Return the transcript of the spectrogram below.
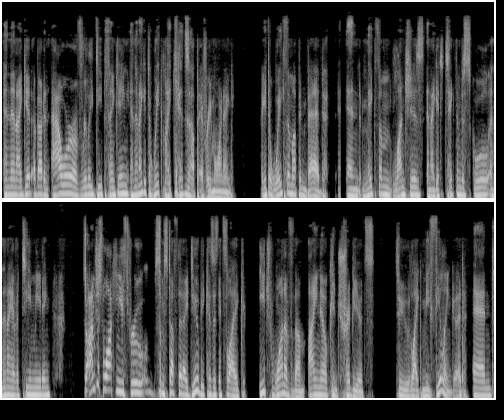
And then I get about an hour of really deep thinking. And then I get to wake my kids up every morning. I get to wake them up in bed and make them lunches and I get to take them to school. And then I have a team meeting. So I'm just walking you through some stuff that I do because it's like each one of them I know contributes to like me feeling good. And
